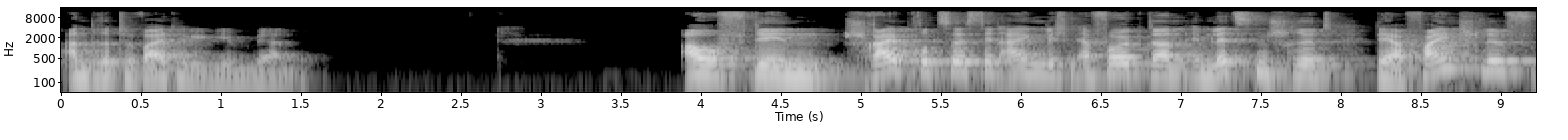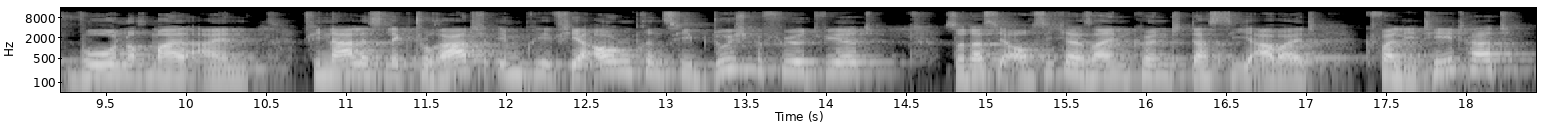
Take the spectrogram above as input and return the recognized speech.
an Dritte weitergegeben werden. Auf den Schreibprozess, den eigentlichen, erfolgt dann im letzten Schritt der Feinschliff, wo nochmal ein finales Lektorat im Vier-Augen-Prinzip durchgeführt wird, sodass ihr auch sicher sein könnt, dass die Arbeit Qualität hat.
